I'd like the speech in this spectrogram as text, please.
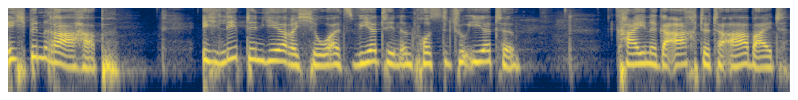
Ich bin Rahab. Ich lebte in Jericho als Wirtin und Prostituierte. Keine geachtete Arbeit,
